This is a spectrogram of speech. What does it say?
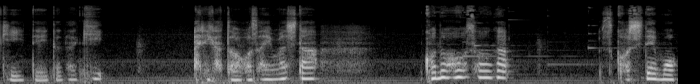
聞いていただきありがとうございました。この放送が少しでも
